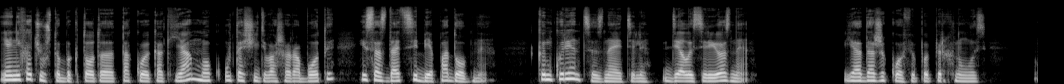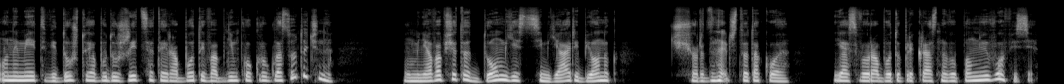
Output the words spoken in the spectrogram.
Я не хочу, чтобы кто-то такой, как я, мог утащить ваши работы и создать себе подобное. Конкуренция, знаете ли, дело серьезное. Я даже кофе поперхнулась. Он имеет в виду, что я буду жить с этой работой в обнимку круглосуточно? У меня вообще-то дом есть, семья, ребенок. Черт знает, что такое. Я свою работу прекрасно выполню в офисе.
